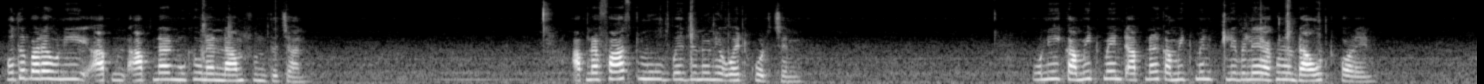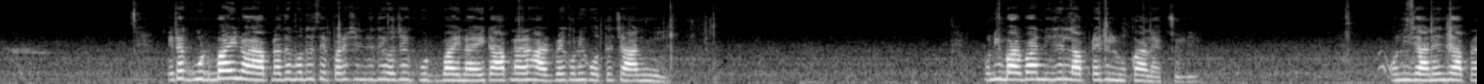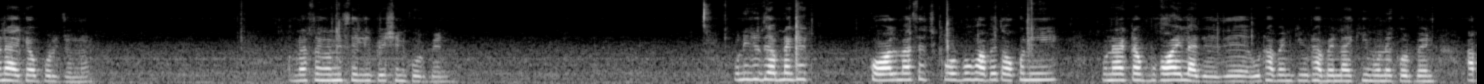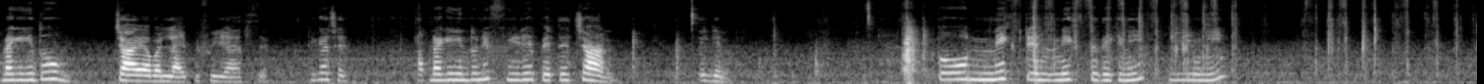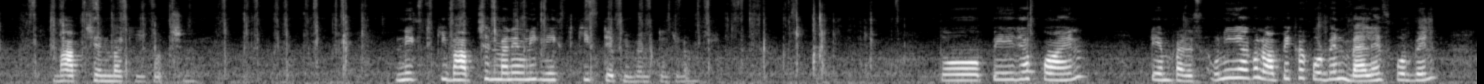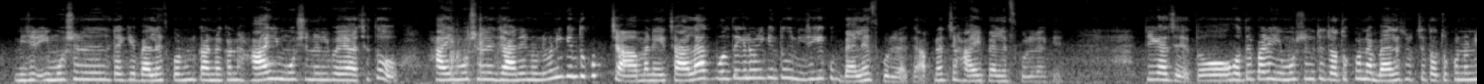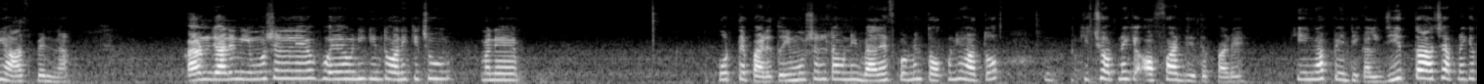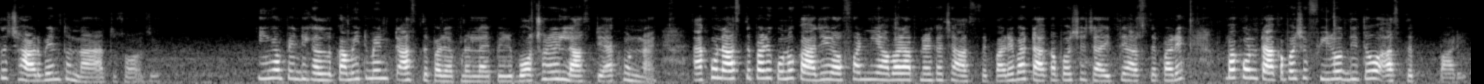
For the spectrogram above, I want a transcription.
হতে পারে উনি আপ- আপনার মুখে ওনার নাম শুনতে চান। আপনার ফার্স্ট মুভের জন্য উনি ওয়েট করছেন। উনি কমিটমেন্ট আপনার কমিটমেন্ট লেভেলে এখনও ডাউট করেন। এটা গুড বাই নয়, আপনাদের মধ্যে সেপারেশন যদি হয়ে যায় গুড বাই নয়। এটা আপনার হার্ট ব্রেক উনি করতে চাননি। উনি বারবার নিজের লাভটাকে লুকান অ্যাকচুয়ালি উনি জানেন যে আপনারা একে অপরের জন্য। আপনার সঙ্গে উনি সেলিব্রেশন করবেন। উনি যদি আপনাকে কল মেসেজ করব ভাবে, তখনই ওনার একটা ভয় লাগে যে উঠাবেন কি উঠাবেন না, কি মনে করবেন। আপনাকে কিন্তু চায় আবার লাইফে ফিরে আসতে, ঠিক আছে? আপনাকে কিন্তু উনি ফিরে পেতে চান। এগেন তো নেক্সট নেক্সট দেখে নিই কি উনি ভাবছেন বা কি করছেন। নেক্সট কি ভাবছেন মানে উনি নেক্সট কি স্টেপ নেবেন জন্য? তো পেজ অফ কয়েন টেম্পারেস উনি এখন অপেক্ষা করবেন ব্যালেন্স করবেন, নিজের ইমোশনালটাকে ব্যালেন্স করবেন, কারণ এখন হাই ইমোশনাল হয়ে আছে তো হাই ইমোশনাল জানেন উনি উনি কিন্তু খুব চা মানে চালাক বলতে গেলে উনি কিন্তু নিজেকে খুব ব্যালেন্স করে রাখে, আপনার চেয়ে হাই ব্যালেন্স করে রাখে, ঠিক আছে? তো হতে পারে ইমোশনটা যতক্ষণ না ব্যালেন্স হচ্ছে, ততক্ষণ উনি আসবেন না। কারণ জানেন ইমোশনাল হয়ে উনি কিন্তু অনেক কিছু মানে করতে পারে। তো ইমোশনালটা উনি ব্যালেন্স করবেন, তখনই হয়তো কিছু আপনাকে অফার দিতে পারে। কিং অফ পেন্টিকাল জিত তো আছে, আপনাকে তো ছাড়বেন তো না এত সহজে। কিং অফ পেন্টিকাল কমিটমেন্ট আসতে পারে আপনার লাইফের বছরের লাস্টে এখন নয়। এখন আসতে পারে, কোনো কাজের অফার নিয়ে আবার আপনার কাছে আসতে পারে, বা টাকা পয়সা চাইতে আসতে পারে, বা কোনো টাকা পয়সা ফেরত দিতেও আসতে পারে।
